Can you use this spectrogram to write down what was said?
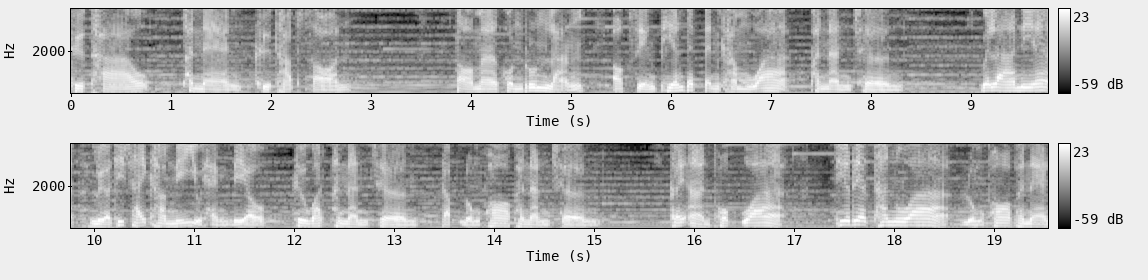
คือเท้าพแนงคือทับซ้อน ต่อมาคนรุ่นหลังออกเสียงเพี้ยนไปเป็นคำว่า พนันเชิง เวลาเนี้ย เหลือที่ใช้คำนี้อยู่แห่งเดียว คือวัดพนันเชิงกับหลวงพ่อพนันเชิง เคยอ่านพบว่า ที่เรียกท่านว่าหลวงพ่อพแนง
